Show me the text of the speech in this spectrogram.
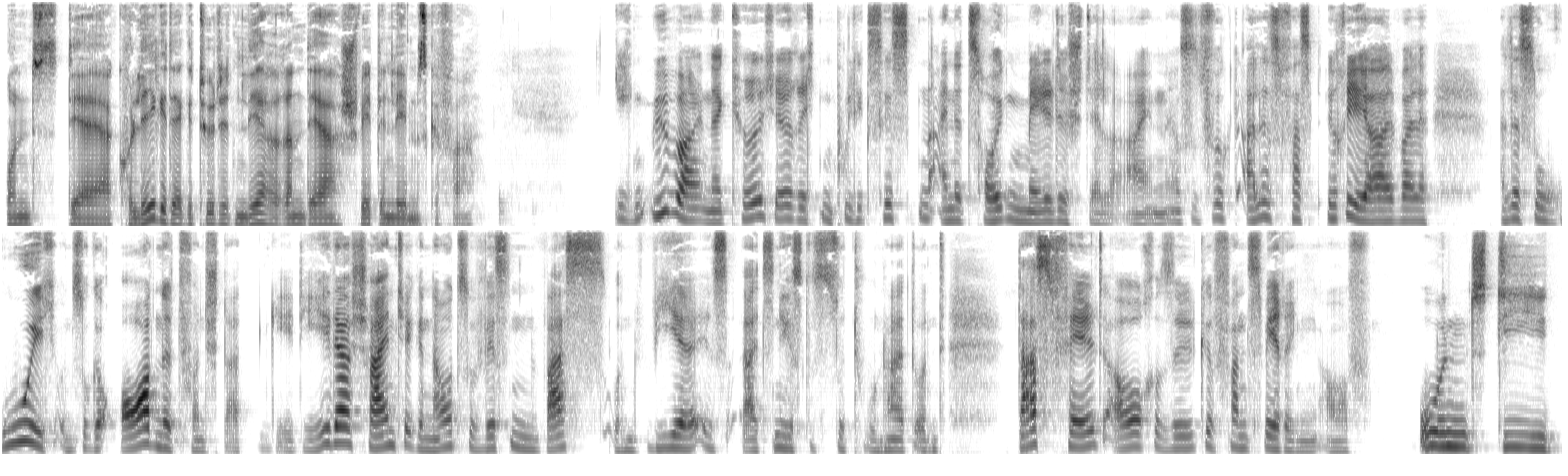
Und der Kollege der getöteten Lehrerin, der schwebt in Lebensgefahr. Gegenüber in der Kirche richten Polizisten eine Zeugenmeldestelle ein. Es wirkt alles fast irreal, weil alles so ruhig und so geordnet vonstatten geht. Jeder scheint hier genau zu wissen, was und wie er es als nächstes zu tun hat. Und das fällt auch Silke van Zweringen auf. Und die,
